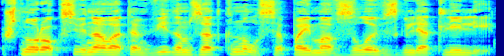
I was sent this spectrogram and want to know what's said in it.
Шнурок с виноватым видом заткнулся, поймав злой взгляд Лили.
